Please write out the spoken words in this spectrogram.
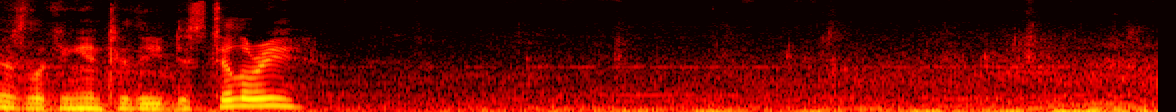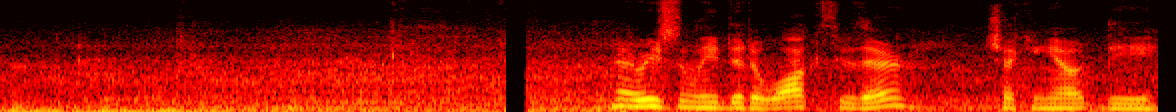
There's looking into the distillery. I recently did a walk through there, checking out the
